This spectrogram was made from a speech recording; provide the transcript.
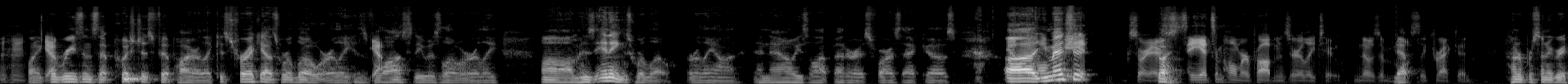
Mm-hmm. Like yep. the reasons that pushed his FIP higher, like his strikeouts were low early, his yep. velocity was low early, um, his innings were low early on, and now he's a lot better as far as that goes. uh, you mentioned, had, sorry, I was say he had some homer problems early too. those are yep. mostly corrected. 100% agree.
